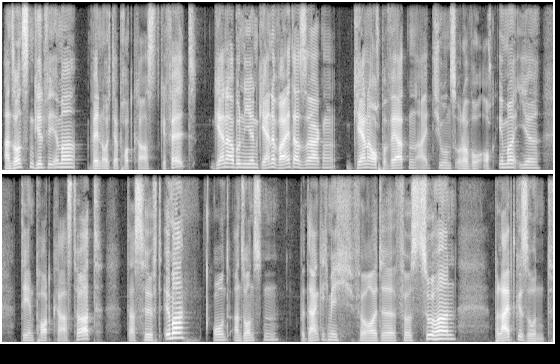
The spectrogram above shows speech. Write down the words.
Ansonsten gilt wie immer, wenn euch der Podcast gefällt, gerne abonnieren, gerne weitersagen, gerne auch bewerten, iTunes oder wo auch immer ihr den Podcast hört. Das hilft immer. Und ansonsten bedanke ich mich für heute fürs Zuhören. Bleibt gesund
